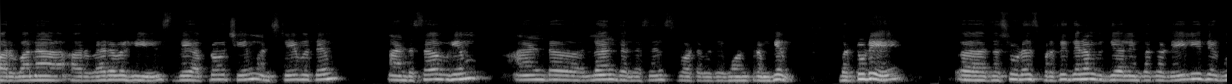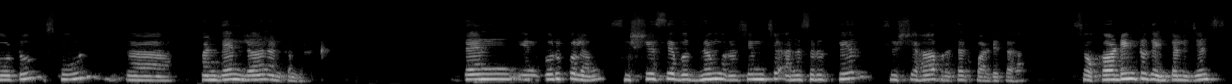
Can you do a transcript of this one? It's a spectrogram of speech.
or vana or wherever he is, they approach him and stay with him and serve him and uh, learn the lessons, whatever they want from him. But today, uh, the students, Pratidinam Vidyalayam Katha, daily they go to school uh, and then learn and come back. Then in Gurukulam, Sishyasya Buddham Ruchim cha Anusarutya Sishyaha Pratak Paditaha. So according to the intelligence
